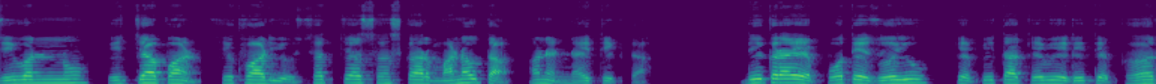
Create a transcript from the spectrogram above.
જીવનનું વિદ્યા પણ શીખવાડ્યું. સત્ય, સંસ્કાર, માનવતા અને નૈતિકતા. દીકરાએ પોતે જોયું કે પિતા કેવી રીતે ઘર,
